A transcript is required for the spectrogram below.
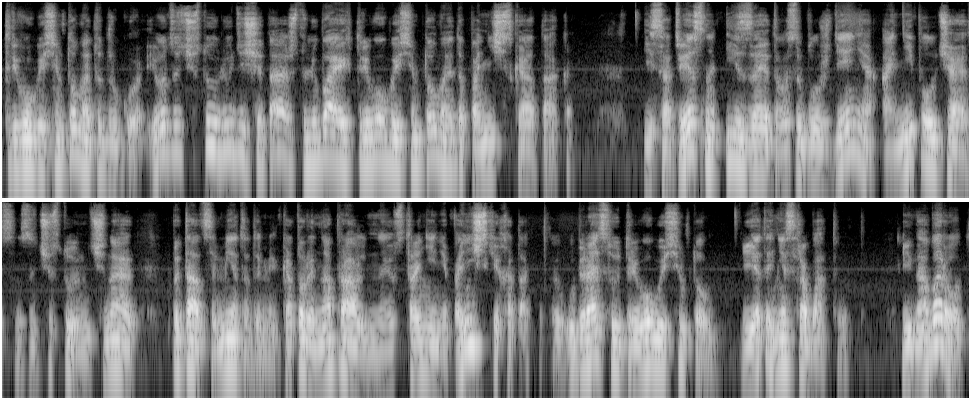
тревога и симптомы это другое. И вот зачастую люди считают, что любая их тревога и симптомы это паническая атака. И, соответственно, из-за этого заблуждения они, получается, зачастую начинают пытаться методами, которые направлены на устранение панических атак, убирать свою тревогу и симптомы. И это не срабатывает. И наоборот,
